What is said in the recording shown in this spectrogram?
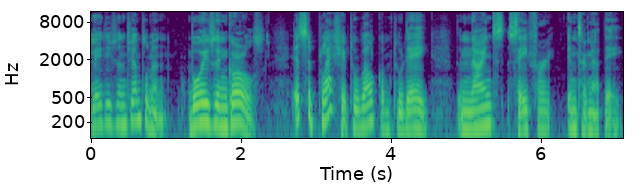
Ladies and gentlemen, boys and girls, it's a pleasure to welcome today the 9th Safer Internet Day.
